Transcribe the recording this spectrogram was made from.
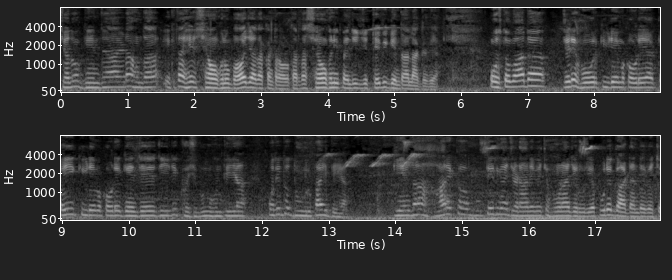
ਜਦੋਂ ਗੇਂਦਾ ਜਿਹੜਾ ਹੁੰਦਾ, ਇੱਕ ਤਾਂ ਇਹ ਸਿਉਂਕ ਨੂੰ ਬਹੁਤ ਜ਼ਿਆਦਾ ਕੰਟਰੋਲ ਕਰਦਾ, ਸਿਉਂਕ ਨਹੀਂ ਪੈਂਦੀ ਜਿੱਥੇ ਵੀ ਗੇਂਦਾ ਲੱਗ ਗਿਆ। ਉਸ ਤੋਂ ਬਾਅਦ ਜਿਹੜੇ ਹੋਰ ਕੀੜੇ ਮਕੌੜੇ ਆ, ਕਈ ਕੀੜੇ ਮਕੌੜੇ ਗੇਂਦੇ ਦੀ ਜਿਹੜੀ ਖੁਸ਼ਬੂ ਹੁੰਦੀ ਆ, ਉਹਦੇ ਤੋਂ ਦੂਰ ਭੱਜਦੇ ਆ। ਗੇਂਦਾ ਹਰ ਇੱਕ ਬੂਟੇ ਦੀਆਂ ਜੜਾਂ ਦੇ ਵਿੱਚ ਹੋਣਾ ਜ਼ਰੂਰੀ ਹੈ ਪੂਰੇ ਗਾਰਡਨ ਦੇ ਵਿੱਚ।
